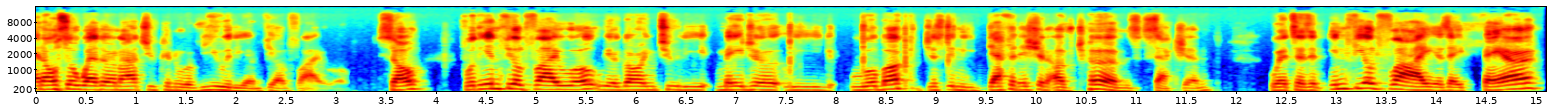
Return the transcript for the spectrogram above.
and also whether or not you can review the infield fly rule. So for the infield fly rule, we are going to the Major League Rulebook, just in the definition of terms section, where it says an infield fly is a fair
